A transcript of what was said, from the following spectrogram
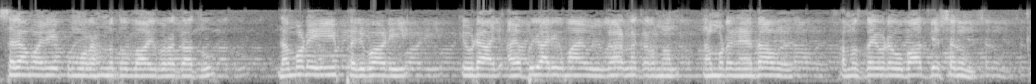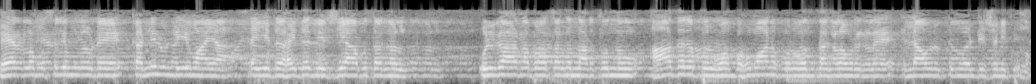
അസ്സലാമലൈക്കും വറഹമത്തല്ലാഹി വബർക്കാത്തു നമ്മുടെ ഈ പരിപാടി ഇവിടെ ഔപചാരികമായ ഉദ്ഘാടന കർമ്മം നമ്മുടെ നേതാവ് സമസ്തയുടെ ഉപാധ്യക്ഷനും കേരള മുസ്ലിമുകളുടെ കണ്ണിലുണ്ടിയുമായ സയ്യിദ് ഹൈദരലി ഷിയാബ് തങ്ങൾ ഉദ്ഘാടന പ്രസംഗം നടത്തുന്നു. ആദരപൂർവം ബഹുമാനപൂർവം തങ്ങളവറുകളെ എല്ലാവർക്കും വേണ്ടി ക്ഷണിക്കുന്നു.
